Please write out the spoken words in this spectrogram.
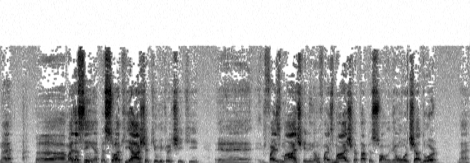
Né? Uh, mas assim, a pessoa que acha que o Microtik é, ele faz mágica, ele não faz mágica, tá pessoal? Ele é um roteador, né?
